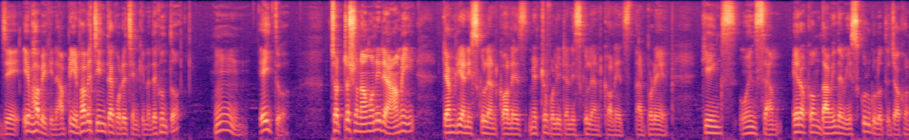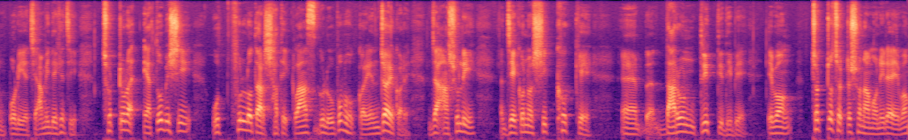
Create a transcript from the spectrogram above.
যে এভাবে কিনা, আপনি এভাবে চিন্তা করেছেন কিনা, দেখুন তো। হুম, এই তো। ছোট্ট সোনামণিরে আমি Cambrian School and College, Metropolitan School and College, তারপরে কিংস উইনস্যাম এরকম দামি দামি স্কুলগুলোতে যখন পড়িয়েছে, আমি দেখেছি ছোট্টরা এত বেশি উৎফুল্লতার সাথে ক্লাসগুলো উপভোগ করে, এনজয় করে, যা আসলেই যে কোনো শিক্ষককে দারুণ তৃপ্তি দিবে এবং ছোট্ট ছোট্ট সোনামণিরা এবং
